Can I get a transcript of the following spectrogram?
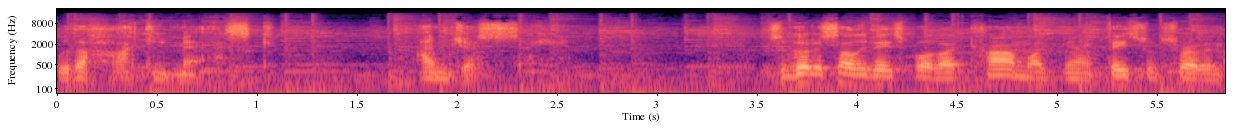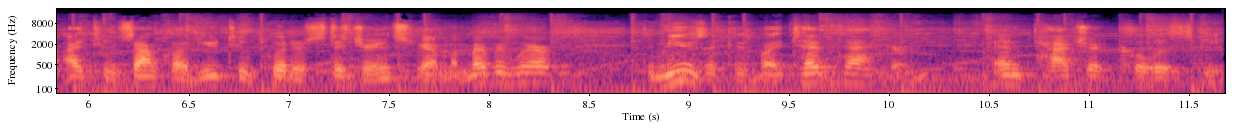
with a hockey mask. I'm just saying. So go to sullybaseball.com, like me on Facebook, subscribe on iTunes, SoundCloud, YouTube, Twitter, Stitcher, Instagram. I'm everywhere. The music is by Ted Thacker and Patrick Kaliski,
